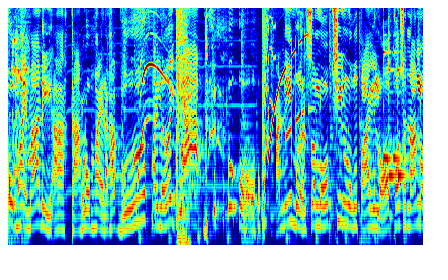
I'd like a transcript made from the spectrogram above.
ลมให้มานี่อะกางลมให้นะครับวืบไปเลยปาบอันนี้เหมือนสโลปชิ่งลงไปเหรอ เพราะฉะนั้นเรา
